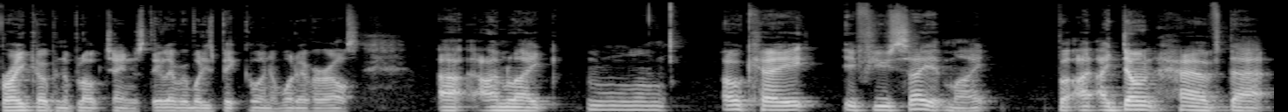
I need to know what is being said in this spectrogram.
break open the blockchain and steal everybody's Bitcoin and whatever else. Uh, I'm like, mm, okay, if you say it might, but I, I don't have that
